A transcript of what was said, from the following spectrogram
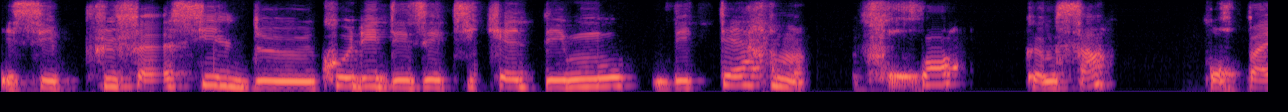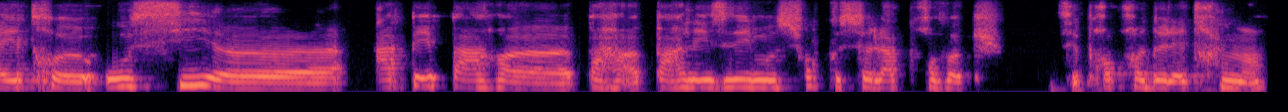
Et c'est plus facile de coller des étiquettes, des mots, des termes froids comme ça, pour pas être aussi euh, happé euh, par, par les émotions que cela provoque. C'est propre de l'être humain.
